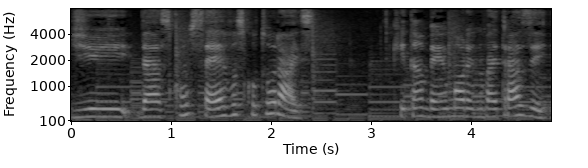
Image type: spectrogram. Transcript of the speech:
de, das conservas culturais, que também o Moreno vai trazer,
